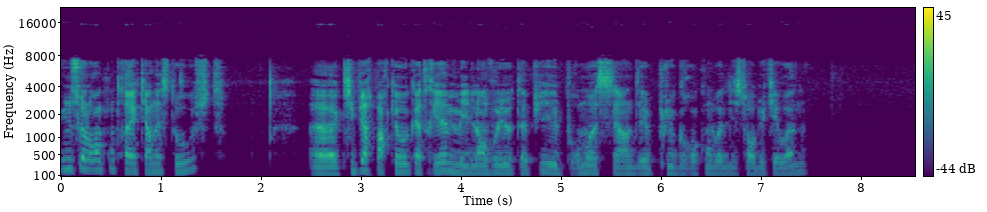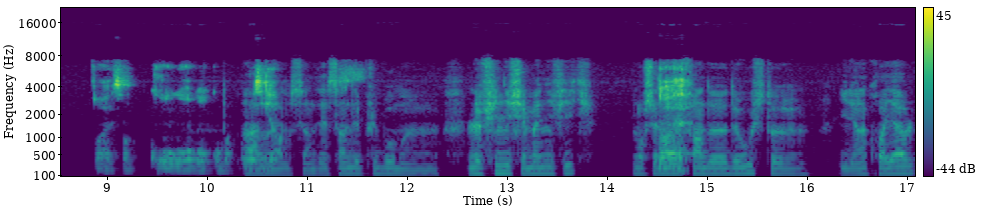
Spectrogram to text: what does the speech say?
une, seule rencontre avec Ernesto Houst, euh, qui perd par KO 4 mais il l'a envoyé au tapis, et pour moi, c'est un des plus grands combats de l'histoire du K1. Ouais, c'est un gros, gros, gros combat. Ah, c'est, un des, plus beaux. Moi. Le finish est magnifique. L'enchaînement de fin de, de Houst, il est incroyable.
